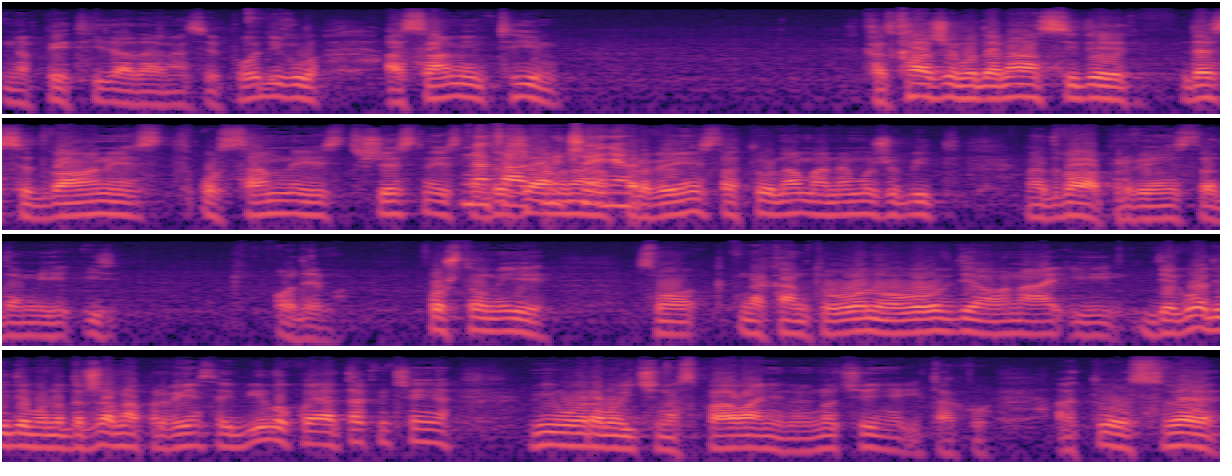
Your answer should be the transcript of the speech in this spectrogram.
na 5.000 nas je podiglo, a samim tim kad kažemo da nas ide 10, 12, 18, 16 na, državna prvenstva, to nama ne može biti na dva prvenstva da mi odemo. Pošto mi smo na kantonu ovdje i gdje god idemo na državna prvenstva i bilo koja takmičenja, mi moramo ići na spavanje, na noćenje i tako. A to sve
